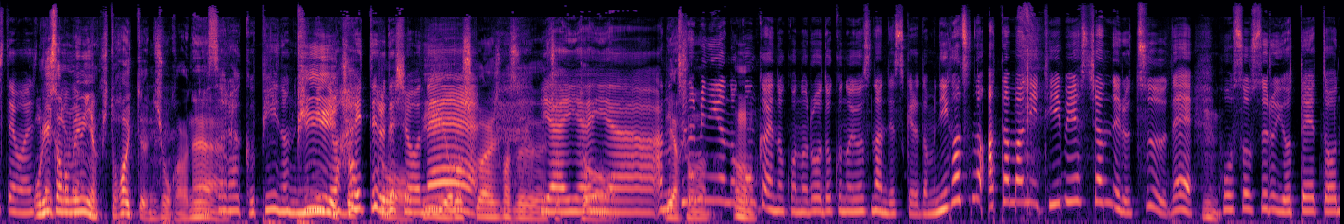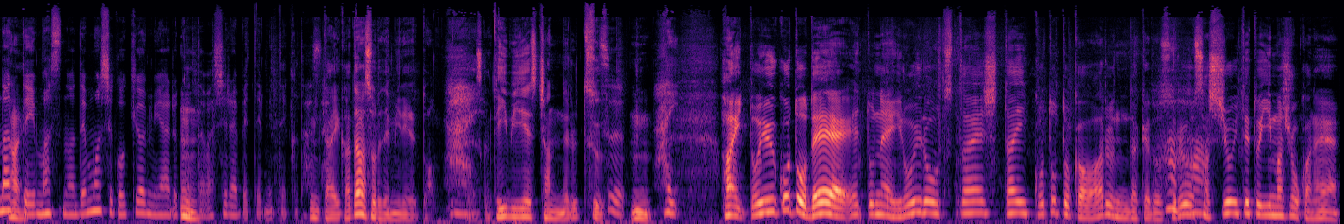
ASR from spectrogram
してましたお兄さんの耳にはきっと入ってるんでしょうからね。おそらく P の耳には入ってるでしょうね。P よろしくお願いします。いやいやいや。あのちなみにあの、うん今回のこの朗読の様子なんですけれども2月の頭に TBS チャンネル2でうん。放送する予定となっていますので、もしご興味ある方は調べてみてください。と見たい方はそれで見れると、はいですか？TBS チャンネル2。つうん。はい。はい。ということでえっとねいろいろお伝えしたいこととかはあるんだけどそれを差し置いてと言いましょうかね。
